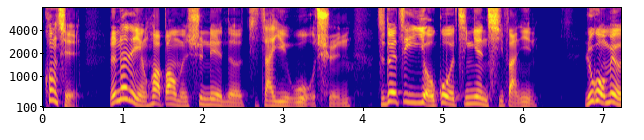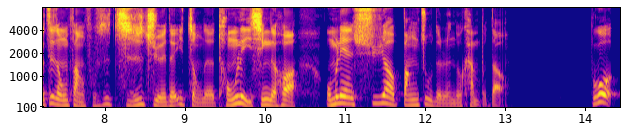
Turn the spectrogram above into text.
况且。人类的演化帮我们训练的只在意我群，只对自己有过经验起反应。如果我们有这种仿佛是直觉的一种的同理心的话，我们连需要帮助的人都看不到。不过，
